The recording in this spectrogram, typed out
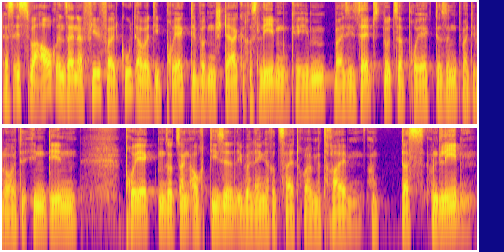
Das ist zwar auch in seiner Vielfalt gut, aber die Projekte würden stärkeres Leben geben, weil sie Selbstnutzerprojekte sind, weil die Leute in den Projekten sozusagen auch diese über längere Zeiträume treiben. Und das und leben.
